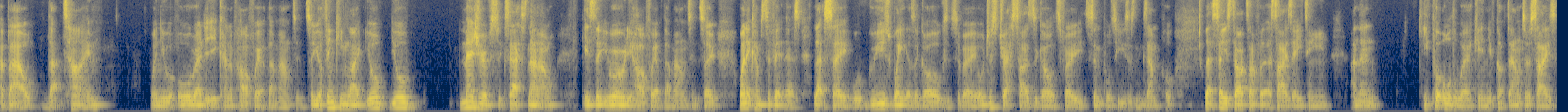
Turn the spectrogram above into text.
about that time when you were already kind of halfway up that mountain. So you're thinking like your your measure of success now is that you're already halfway up that mountain. So when it comes to fitness, let's say we use weight as a goal because it's a very, or just dress size as a goal. It's very simple to use as an example. Let's say you start off at a size 18 and then you put all the work in, you've got down to a size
